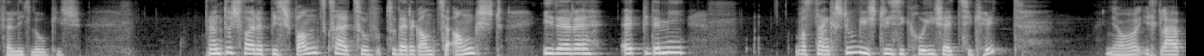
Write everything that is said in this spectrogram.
völlig logisch. Und du hast vorhin etwas Spannendes gesagt zu, zu dieser ganzen Angst in dieser Epidemie. Was denkst du, wie ist die Risikoeinschätzung heute? Ja, ich glaube,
